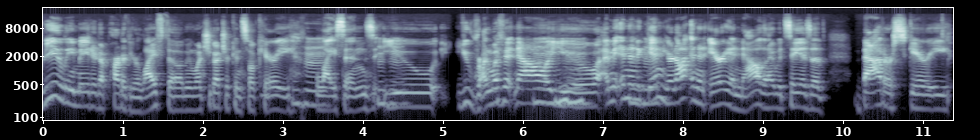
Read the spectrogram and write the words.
really made it a part of your life, though. I mean, once you got your concealed carry Mhm. license, Mhm. you you run with it now. Mhm. You, I mean, and then Mhm. again, you're not in an area now that I would say is a bad or scary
